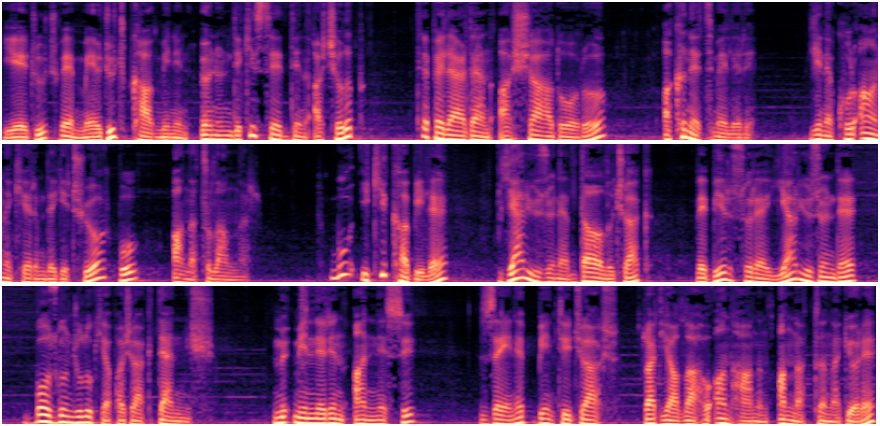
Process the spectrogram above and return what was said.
Yecüc ve Mecüc kavminin önündeki seddin açılıp tepelerden aşağı doğru akın etmeleri. Yine Kur'an-ı Kerim'de geçiyor bu anlatılanlar. Bu iki kabile yeryüzüne dağılacak ve bir süre yeryüzünde bozgunculuk yapacak denmiş. Müminlerin annesi Zeynep binti Cahş radiyallahu anhanın anlattığına göre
